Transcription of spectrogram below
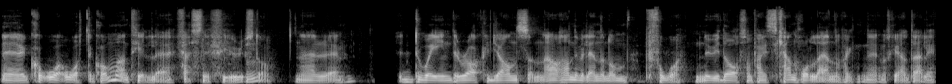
eh, ko- återkomma till eh, Fast and Furious då. När eh, Dwayne The Rock Johnson, ja, han är väl en av de få nu idag som faktiskt kan hålla en, om jag ska vara helt ärlig.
